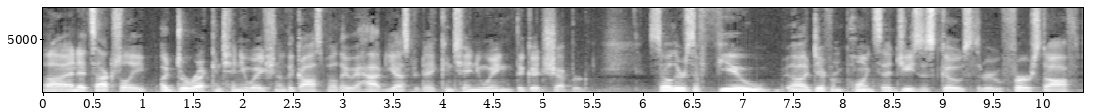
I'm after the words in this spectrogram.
Uh, and it's actually a direct continuation of the Gospel that we had yesterday, continuing the Good Shepherd. So there's a few uh, different points that Jesus goes through. First off,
